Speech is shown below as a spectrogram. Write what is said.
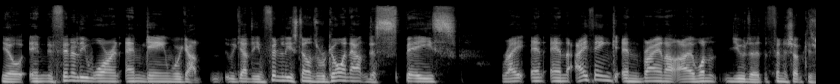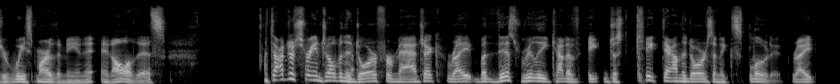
you know in Infinity War and Endgame, we got we got the Infinity Stones. We're going out into space. Right, and and I think, and Brian, I I want you to finish up because you're way smarter than me in, in all of this. Doctor Strange opened the door for magic, right? But this really kind of eh, just kicked down the doors and exploded, right?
